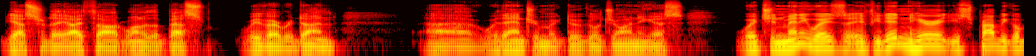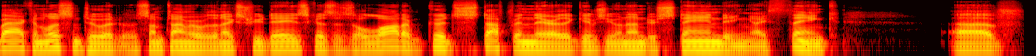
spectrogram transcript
yesterday. I thought one of the best we've ever done, uh, with Andrew MacDougall joining us which in many ways, if you didn't hear it, you should probably go back and listen to it sometime over the next few days because there's a lot of good stuff in there that gives you an understanding, I think, of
